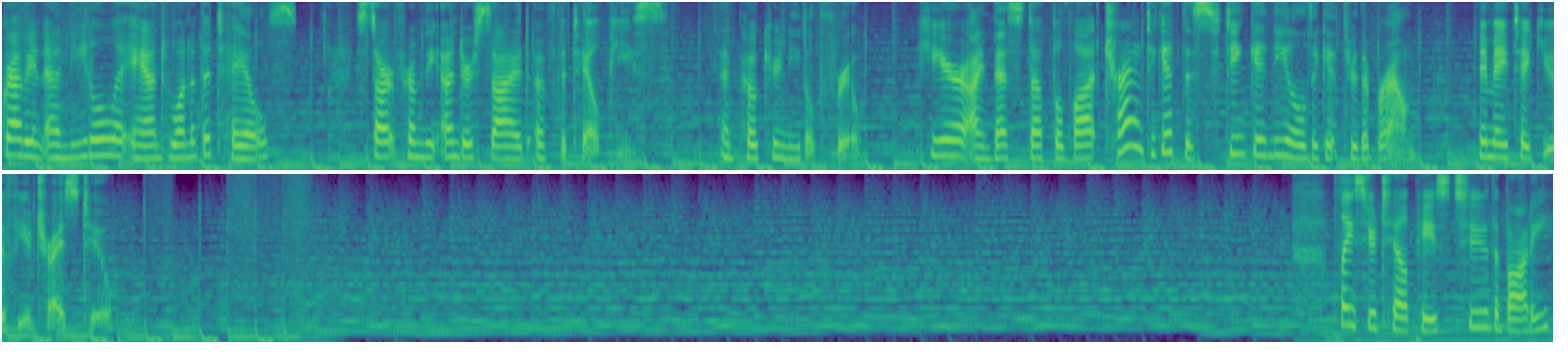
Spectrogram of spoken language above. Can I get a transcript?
Grabbing a needle and one of the tails, start from the underside of the tail piece and poke your needle through. Here I messed up a lot trying to get the stinking needle to get through the brown. It may take you a few tries too. Place your tail piece to the body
